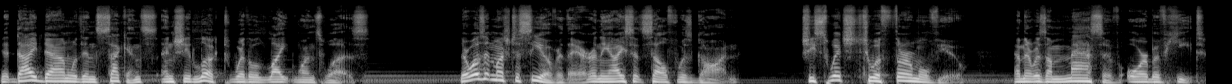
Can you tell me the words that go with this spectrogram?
It died down within seconds, and she looked where the light once was. There wasn't much to see over there, and the ice itself was gone. She switched to a thermal view, and there was a massive orb of heat.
